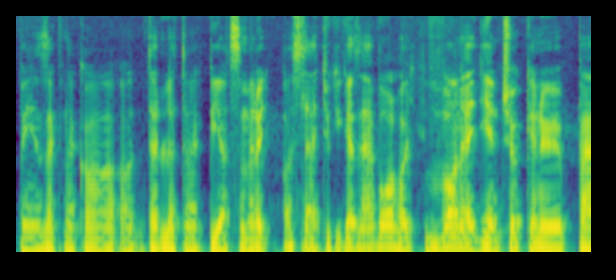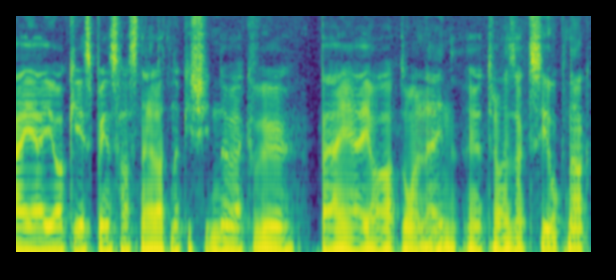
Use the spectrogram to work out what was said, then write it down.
pénzeknek a, a területe meg piac, mert hogy azt látjuk igazából, hogy van egy ilyen csökkenő pályája a készpénz használatnak és egy növekvő pályája az online tranzakcióknak,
